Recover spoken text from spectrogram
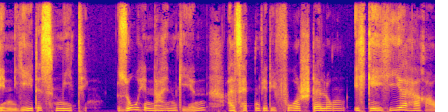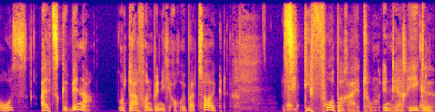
in jedes Meeting so hineingehen, als hätten wir die Vorstellung, ich gehe hier heraus als Gewinner, und davon bin ich auch überzeugt, sieht die Vorbereitung in der Regel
